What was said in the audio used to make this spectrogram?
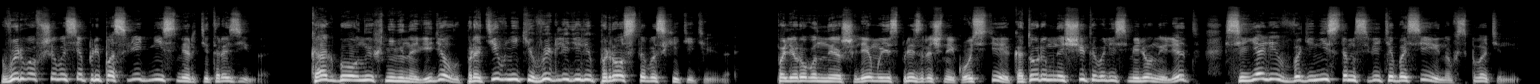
вырвавшегося при последней смерти Тразина. Как бы он их ни ненавидел, противники выглядели просто восхитительно. Полированные шлемы из призрачной кости, которым насчитывались миллионы лет, сияли в водянистом свете бассейнов с платиной.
